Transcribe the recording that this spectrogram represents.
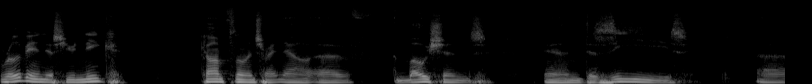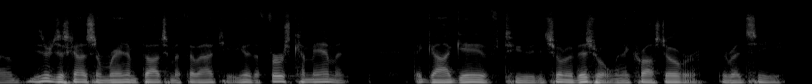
we're living in this unique confluence right now of emotions and disease. Um, these are just kind of some random thoughts I'm going to throw out to you. You know, the first commandment that God gave to the children of Israel when they crossed over the Red Sea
